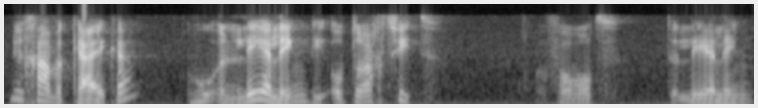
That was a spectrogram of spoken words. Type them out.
Nu gaan we kijken hoe een leerling die opdracht ziet. Bijvoorbeeld de leerling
